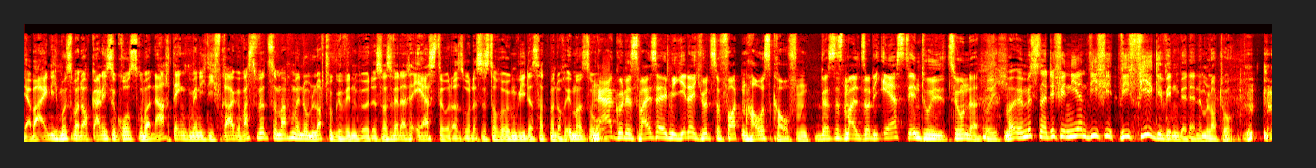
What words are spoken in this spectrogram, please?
Ja, aber eigentlich muss man auch gar nicht so groß drüber nachdenken, wenn ich dich frage, was würdest du machen, wenn du im Lotto gewinnen würdest? Was wäre das Erste oder so? Das ist doch irgendwie, das hat man doch immer so. Na gut, das weiß ja irgendwie jeder, ich würde sofort ein Haus kaufen. Das ist mal so die erste Intuition dadurch. Wir müssen ja definieren, wie viel, wie viel gewinnen wir denn im Lotto?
